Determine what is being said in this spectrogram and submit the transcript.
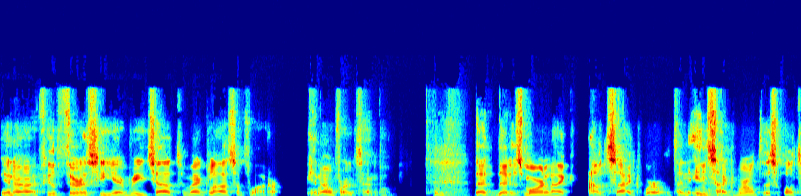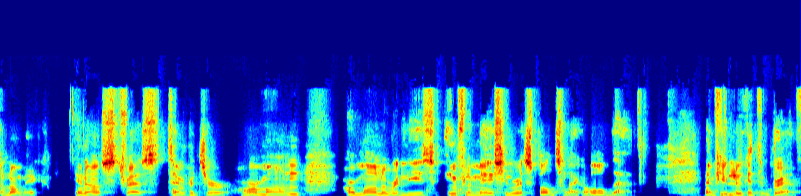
You know, I feel thirsty, I reach out to my glass of water, you know, for example. That, that is more like outside world and inside world is autonomic you know, stress, temperature, hormone, hormonal release, inflammation response, like all that. Now, if you look at the breath,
